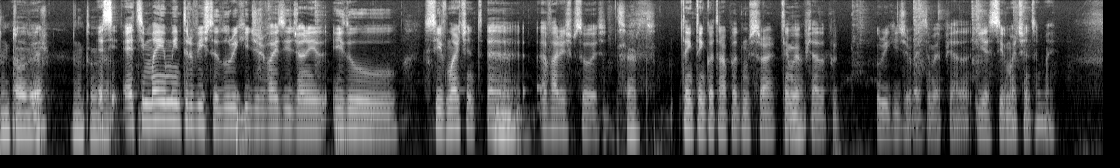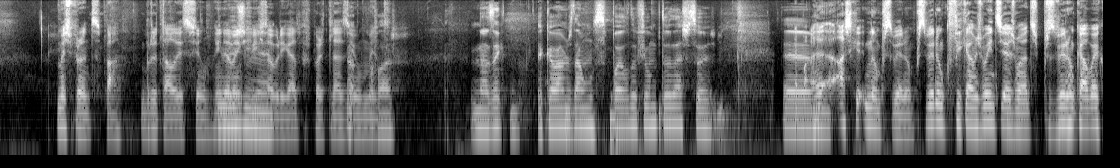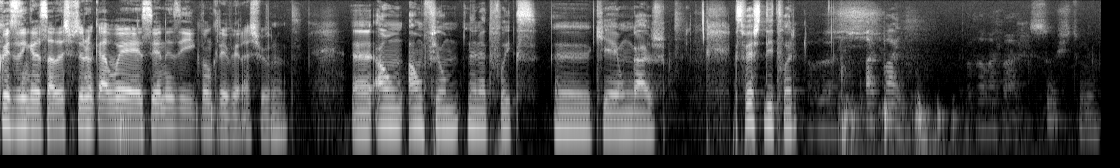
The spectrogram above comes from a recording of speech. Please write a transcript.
Não estou a a ver. Não estou a É, ver. assim, é tipo meio uma entrevista do Ricky Gervais e, Johnny, e do Steve Merchant a, a várias pessoas. Certo. Tenho que te encontrar para te mostrar. Tem bem Hum. piada porque o Ricky Gervais tem bem piada e a Steve Merchant também. Mas pronto, pá, brutal esse filme. Ainda bem que Imagina- viste, obrigado por partilhares aí Oh, um momento. Claro. Nós é que acabámos de dar um spoiler do filme todo às pessoas. Epá, Um, eh, acho que não perceberam. Perceberam que ficámos bem entusiasmados, perceberam que há bué coisas engraçadas, perceberam que há bué cenas e que vão querer ver, acho eu. Uh, há, um, há um filme na Netflix uh, que é um gajo que se veste de Hitler. Ai pai, que susto, meu.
